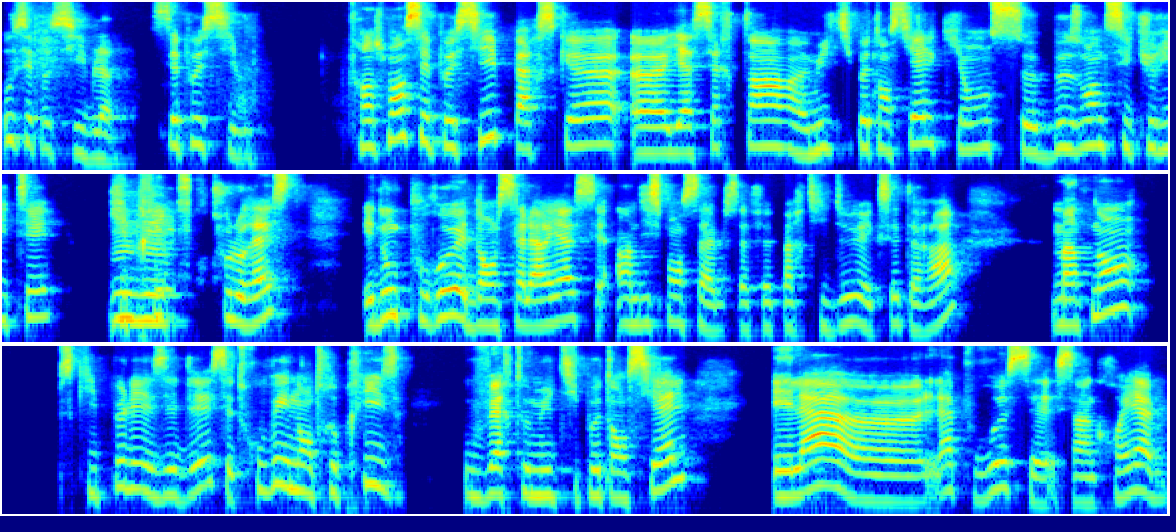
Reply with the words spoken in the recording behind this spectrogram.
ou c'est possible? C'est possible. Franchement, c'est possible parce qu'il euh, y a certains euh, multipotentiels qui ont ce besoin de sécurité qui mhm. prime sur tout le reste. Et donc, pour eux, être dans le salariat, c'est indispensable. Ça fait partie d'eux, etc. Maintenant, ce qui peut les aider, c'est trouver une entreprise ouverte aux multipotentiels et là, euh, là pour eux, c'est incroyable.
